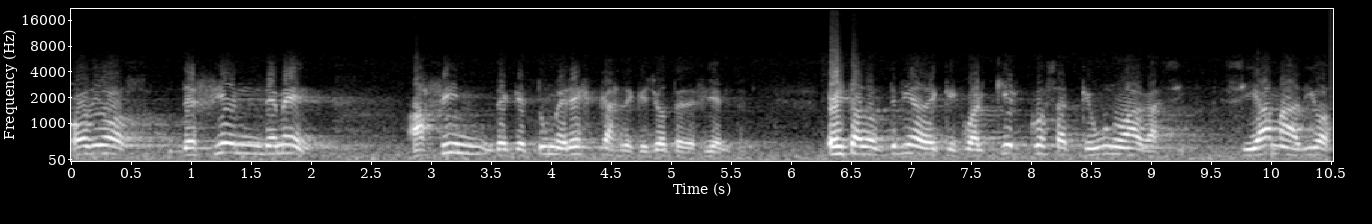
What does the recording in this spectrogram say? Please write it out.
oh Dios, defiéndeme a fin de que tú merezcas de que yo te defienda. Esta doctrina de que cualquier cosa que uno haga, si, si ama a Dios,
